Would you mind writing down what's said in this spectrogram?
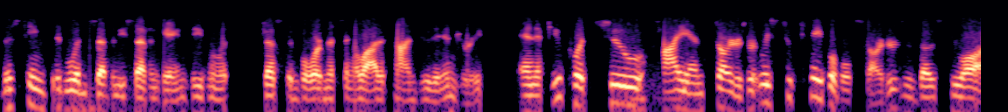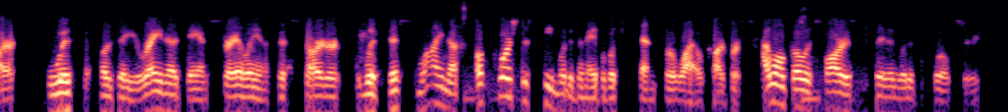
this team did win 77 games, even with Justin Bour missing a lot of time due to injury. And if you put two high-end starters, or at least two capable starters, as those two are, with Jose Urena, Dan Straily, and a fifth starter. With this lineup, of course, this team would have been able to contend for a wild card berth. I won't go as far as say they would have been World Series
